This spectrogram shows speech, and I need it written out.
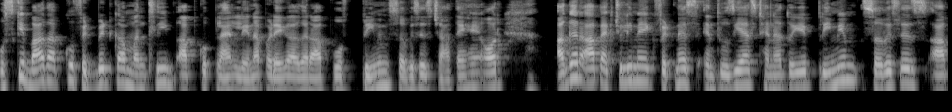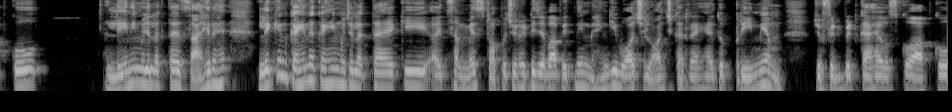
उसके बाद आपको फिटबिट का मंथली आपको प्लान लेना पड़ेगा। अगर आप वो प्रीमियम सर्विसेज़ चाहते हैं और अगर आप एक्चुअली में एक फिटनेस एंथुजियास्ट है ना तो ये प्रीमियम सर्विसेज़ आपको लेनी मुझे लगता है ज़ाहिर है, लेकिन कहीं ना कहीं मुझे लगता है कि इट्स अ मिस्ड अपॉर्चुनिटी जब आप इतनी महँगी वॉच लॉन्च कर रहे हैं तो प्रीमियम जो फिटबिट का है उसको आपको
